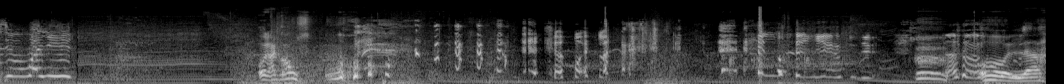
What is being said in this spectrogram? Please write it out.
si vous voyez! Oh, la grosse! Oh. Comment elle a... Elle a rien vu. Oh là!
